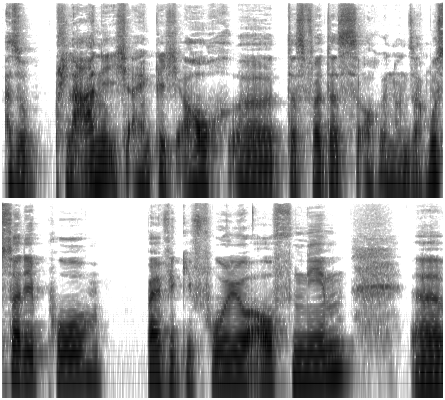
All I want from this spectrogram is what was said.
also plane ich eigentlich auch, äh, dass wir das auch in unser Musterdepot bei Wikifolio aufnehmen, äh,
